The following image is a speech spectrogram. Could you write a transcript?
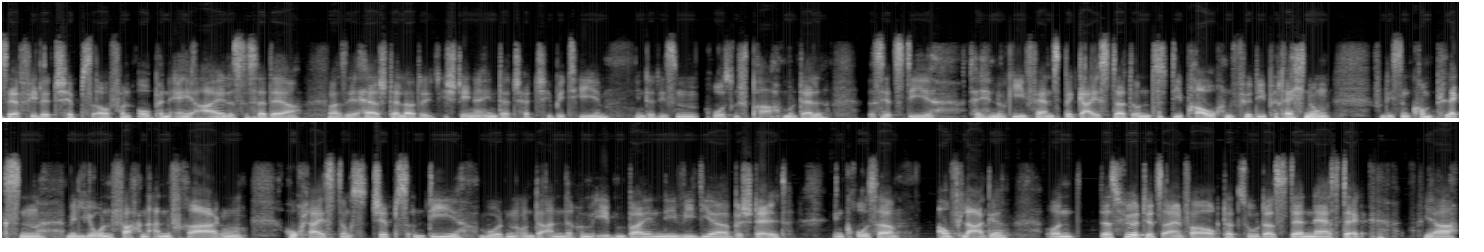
sehr viele Chips auch von OpenAI, das ist ja der quasi Hersteller, die stehen ja hinter ChatGPT, hinter diesem großen Sprachmodell, das jetzt die Technologiefans begeistert und die brauchen für die Berechnung von diesen komplexen, millionenfachen Anfragen Hochleistungschips. Und die wurden unter anderem eben bei Nvidia bestellt in großer Auflage. Und das führt jetzt einfach auch dazu, dass der Nasdaq ja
